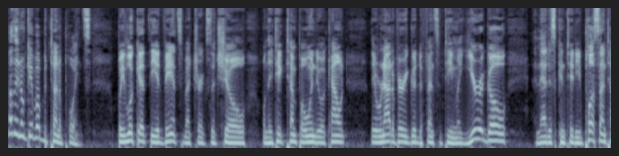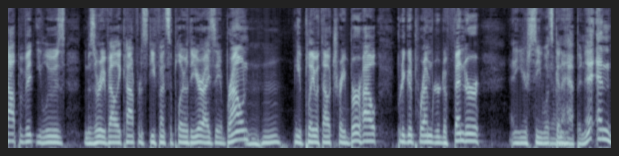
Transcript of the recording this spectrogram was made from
oh, they don't give up a ton of points. But you look at the advanced metrics that show when they take tempo into account, they were not a very good defensive team a year ago, and that has continued. Plus, on top of it, you lose the Missouri Valley Conference Defensive Player of the Year, Isaiah Brown. Mm-hmm. You play without Trae Berhow, pretty good perimeter defender, and you see what's going to happen. And- And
